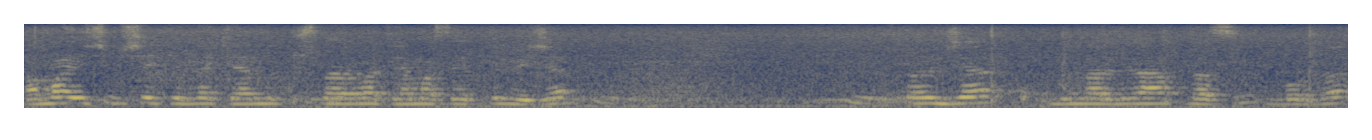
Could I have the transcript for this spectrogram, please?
Ama hiçbir şekilde kendi kuşlarıma temas ettirmeyeceğim. Önce bunlar bir rahatlasın burada.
